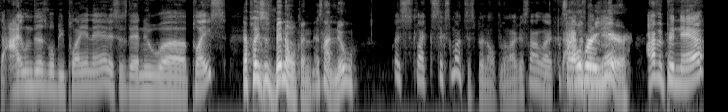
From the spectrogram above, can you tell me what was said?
The Islanders will be playing there. This is their new uh, place. That place has been open. It's not new. It's like six months. It's been open. Like it's not like It's I like haven't over a been there. year. I haven't been there.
